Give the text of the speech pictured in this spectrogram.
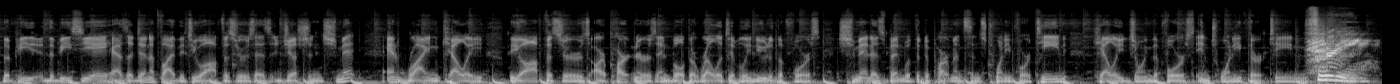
The, P- the BCA has identified the two officers as Justin Schmidt and Ryan Kelly. The officers are partners and both are relatively new to the force. Schmidt has been with the department since 2014. Kelly joined the force in 2013. Three.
